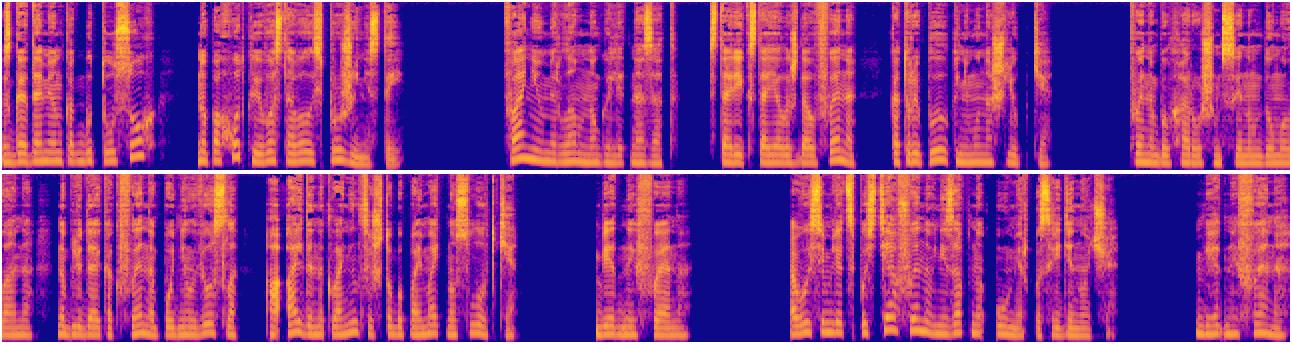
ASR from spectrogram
С годами он как будто усох, но походка его оставалась пружинистой. Фанни умерла много лет назад. Старик стоял и ждал Фена, который плыл к нему на шлюпке. Фена был хорошим сыном, думала она, наблюдая, как Фена поднял весла, а Альда наклонился, чтобы поймать нос лодки. Бедный Фена. А восемь лет спустя Фена внезапно умер посреди ночи. «Бедный Фена»,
